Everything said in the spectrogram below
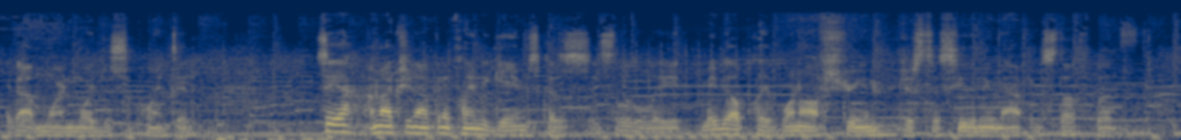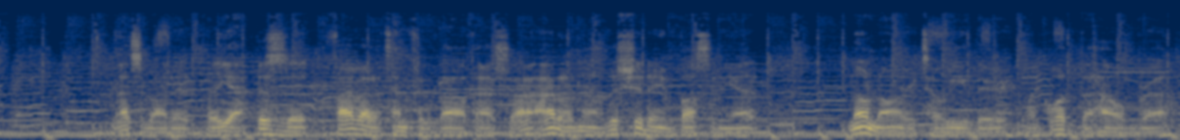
I got more and more disappointed. So yeah, I'm actually not going to play any games because it's a little late. Maybe I'll play one off stream just to see the new map and stuff, but that's about it. But yeah, this is it. 5 out of 10 for the Battle Pass. I, I don't know. This shit ain't busting yet. No Naruto either. Like, what the hell, bruh?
